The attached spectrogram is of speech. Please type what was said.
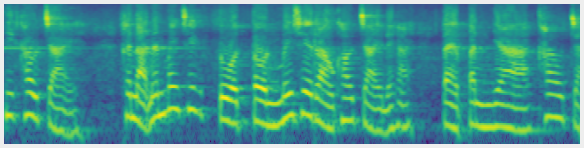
ที่เข้าใจ ขณะนั้นไม่ใช่ตัวตนไม่ใช่เราเข้าใจนะคะ แต่ปัญญาเข้าใจ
